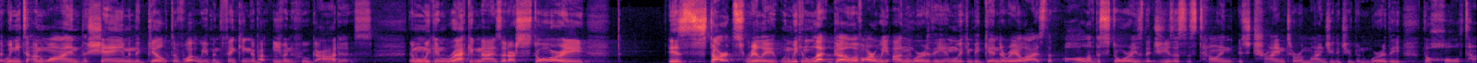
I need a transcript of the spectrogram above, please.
That we need to unwind the shame and the guilt of what we've been thinking about, even who God is. And when we can recognize that our story is starts really when we can let go of are we unworthy and when we can begin to realize that all of the stories that Jesus is telling is trying to remind you that you've been worthy the whole time.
